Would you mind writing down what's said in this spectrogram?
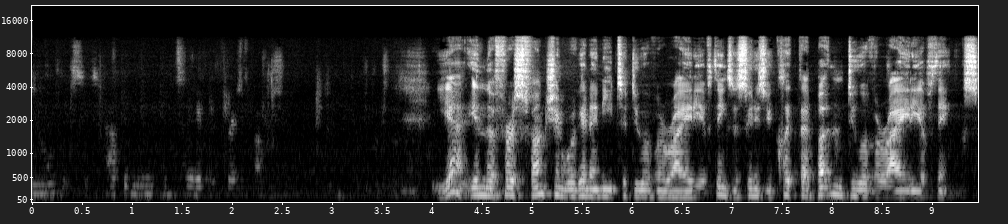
So now this is happening inside of the first function. Yeah, in the first function, we're going to need to do a variety of things. As soon as you click that button, do a variety of things.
